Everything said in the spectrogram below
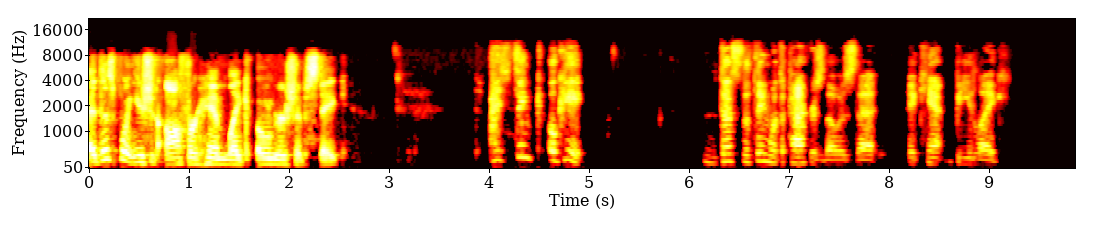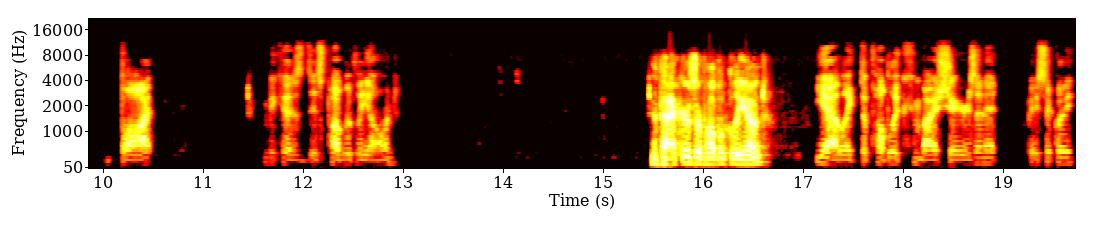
at this point you should offer him like ownership stake. I think okay. That's the thing with the Packers though is that it can't be like bought because it's publicly owned. The Packers are publicly owned? Yeah, like the public can buy shares in it, basically.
